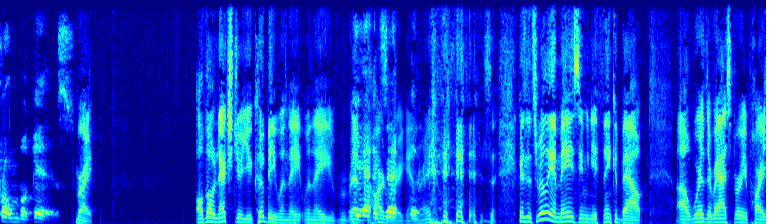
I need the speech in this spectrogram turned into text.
Chromebook is. Right. Although next year you could be when they when they rev Yeah, the hardware exactly. again, right? Because it's really amazing when you think about uh, where the Raspberry Pi,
